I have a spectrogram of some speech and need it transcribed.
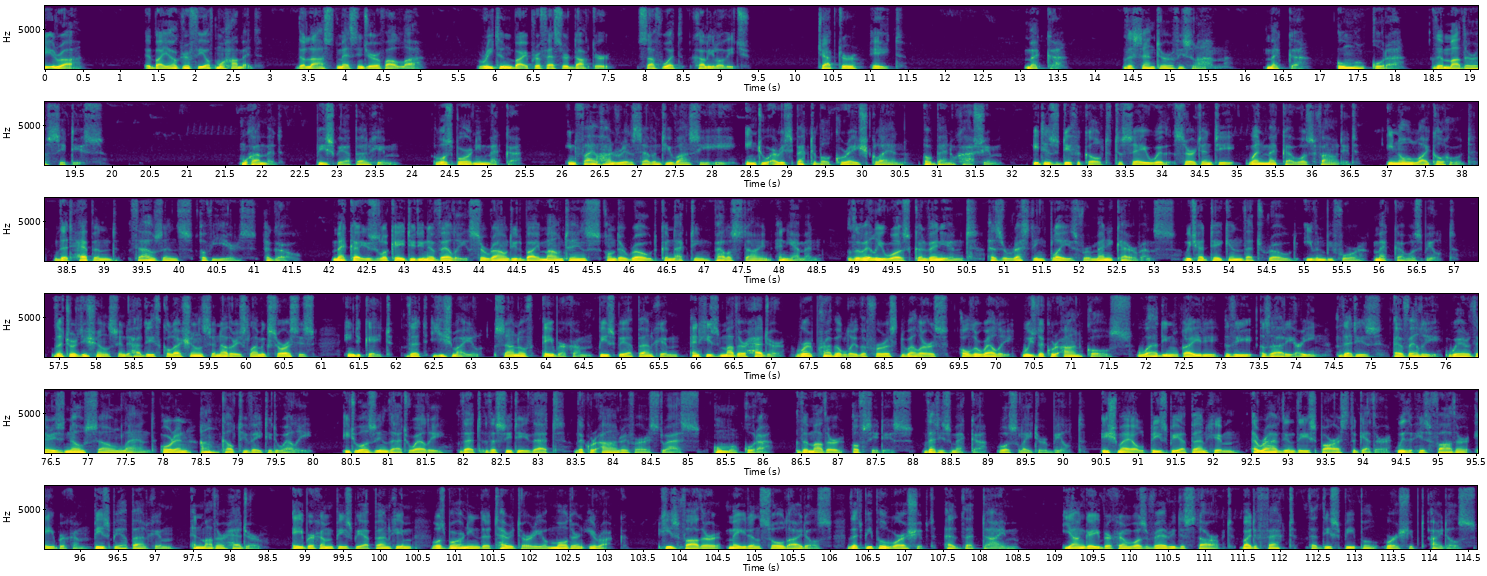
Sirah, a biography of Muhammad, the last messenger of Allah, written by Professor Dr. Safwat Khalilovich. Chapter 8 Mecca, the center of Islam. Mecca, Umm al-Qura, the mother of cities. Muhammad, peace be upon him, was born in Mecca in 571 CE into a respectable Quraysh clan of Banu Hashim. It is difficult to say with certainty when Mecca was founded. In all likelihood, that happened thousands of years ago. Mecca is located in a valley surrounded by mountains on the road connecting Palestine and Yemen. The valley was convenient as a resting place for many caravans which had taken that road even before Mecca was built. The traditions in the Hadith collections and other Islamic sources indicate that Ishmael, son of Abraham, peace be upon him, and his mother Hajar were probably the first dwellers of the valley, which the Quran calls Wadin Ghairi the Zari'in that is, a valley where there is no sown land or an uncultivated valley. It was in that valley that the city that the Quran refers to as Umm al-Qura, the mother of cities, that is Mecca, was later built. Ishmael, peace be upon him, arrived in these parts together with his father Abraham, peace be upon him, and mother Hajar. Abraham, peace be upon him, was born in the territory of modern Iraq. His father made and sold idols that people worshipped at that time. Young Abraham was very disturbed by the fact that these people worshipped idols.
